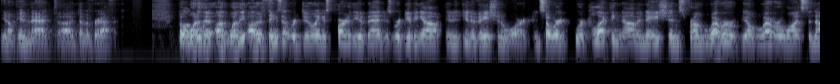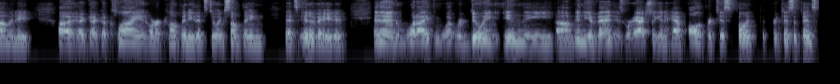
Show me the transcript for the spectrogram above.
you know in that uh, demographic? But one of uh the uh, one of the other things that we're doing as part of the event is we're giving out an innovation award, and so we're we're collecting nominations from whoever you know whoever wants to nominate uh, a, a, a client or a company that's doing something that's innovative. And then what I what we're doing in the um, in the event is we're actually going to have all the participant participants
